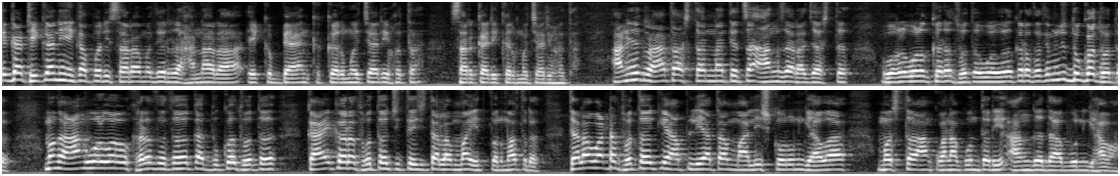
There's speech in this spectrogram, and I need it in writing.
एका ठिकाणी एका परिसरामध्ये राहणारा एक बँक कर्मचारी होता सरकारी कर्मचारी होता. आणि राहत असताना त्याचं अंग जरा जास्त वळवळ करत होतं वळवळ करत होतं म्हणजे दुखत होतं. मग अंग वळवळ करत होतं का दुखत होतं काय करत होतं ची त्याची त्याला माहीत पण मात्र त्याला वाटत होतं की आपली आता मालिश करून घ्यावा मस्त आ- कोणाकून तरी अंग दाबून घ्यावा.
